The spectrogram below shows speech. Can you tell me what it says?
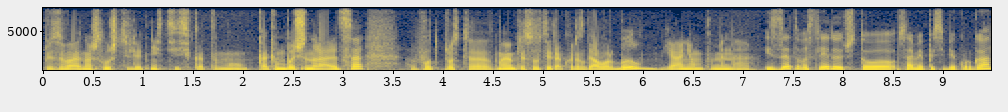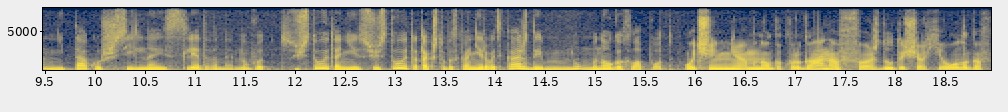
призываю наших слушателей отнестись к этому, как им больше нравится. Вот просто в моем присутствии такой разговор был, я о нем упоминаю. Из этого следует, что сами по себе курган не так уж сильно исследованы. Ну вот существуют они и существуют, а так, чтобы сканировать каждый, ну, много хлопот. Очень много курганов ждут еще археологов.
